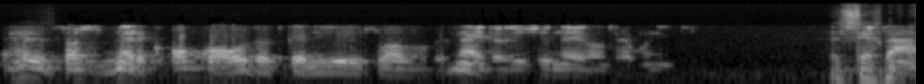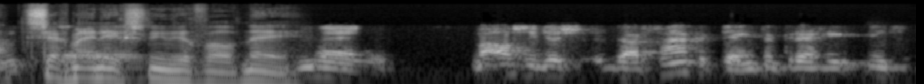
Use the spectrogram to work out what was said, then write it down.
het was het merk Okko, dat kennen jullie geloof ik. Nee, dat is in Nederland helemaal niet. Het zegt, het zegt mij niks in ieder geval, nee. Nee. Maar als je dus daar vaker denkt, dan krijg je in,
